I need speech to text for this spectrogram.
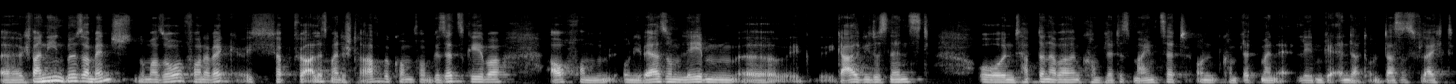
Äh, ich war nie ein böser Mensch, nur mal so vorneweg. Ich habe für alles meine Strafe bekommen vom Gesetzgeber, auch vom Universum, Leben, äh, egal wie du es nennst. Und habe dann aber ein komplettes Mindset und komplett mein Leben geändert. Und das ist vielleicht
